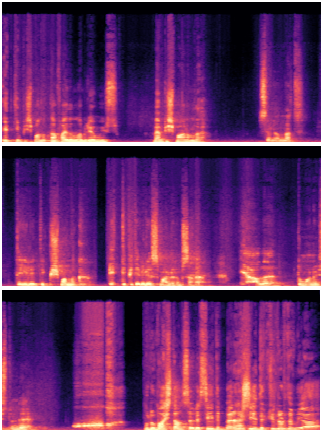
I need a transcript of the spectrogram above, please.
Etkin pişmanlıktan faydalanabiliyor muyuz? Ben pişmanım da. Sen anlat. Değil ettik pişmanlık. Etli pide bile ısmarlarım sana. Yağlı, dumanı üstünde. Bunu baştan söyleseydim ben her şeye dökülürdüm ya.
